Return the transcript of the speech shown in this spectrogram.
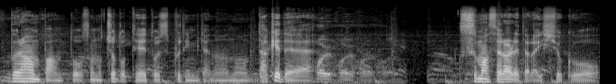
うんブランパンとそのちょっと低糖質プリンみたいなのだけではいはいはい済ませられたら一食を。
